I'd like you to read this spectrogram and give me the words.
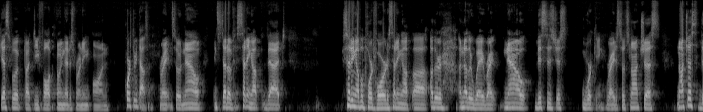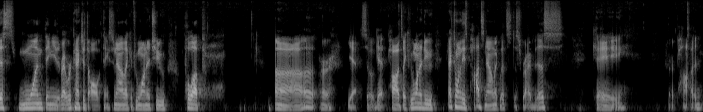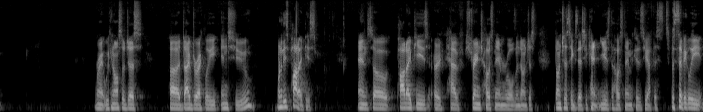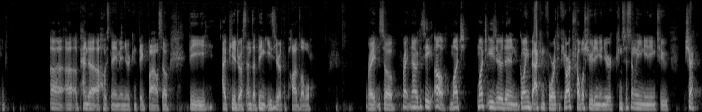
guestbook.default, knowing that it's running on port 3000, right? So now instead of setting up that setting up a port forward or setting up uh, other another way, right? Now this is just working, right? So it's not just not just this one thing either, right? We're connected to all the things. So now, like if we wanted to pull up, uh, or yeah, so get pods. Like if we want to do connect to one of these pods now, like let's describe this. Okay, pod. Right. We can also just uh, dive directly into one of these pod IPs. And so pod IPs are, have strange hostname rules and don't just don't just exist. You can't use the hostname because you have to specifically uh, uh, append a, a hostname in your config file. So the IP address ends up being easier at the pod level, right? And so right now we can see, oh, much much easier than going back and forth. If you are troubleshooting and you're consistently needing to check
